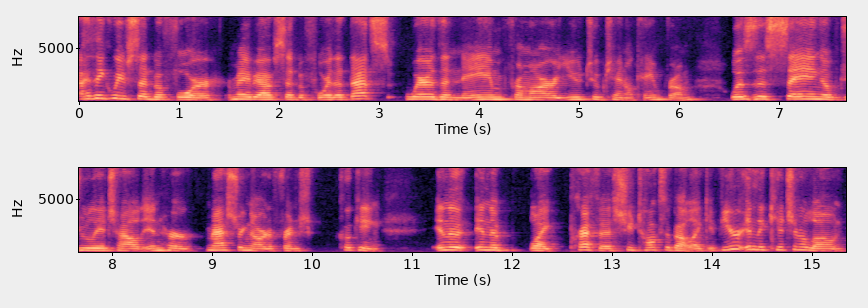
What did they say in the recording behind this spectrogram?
i think we've said before or maybe i've said before that that's where the name from our youtube channel came from was this saying of julia child in her mastering the art of french cooking. In the in the like preface she talks about like if you're in the kitchen alone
